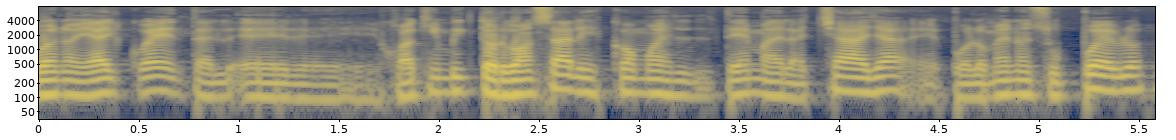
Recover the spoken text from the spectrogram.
Bueno, ya él cuenta, el, eh, Joaquín Víctor González, cómo es el tema de la chaya, eh, por lo menos en su pueblo,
